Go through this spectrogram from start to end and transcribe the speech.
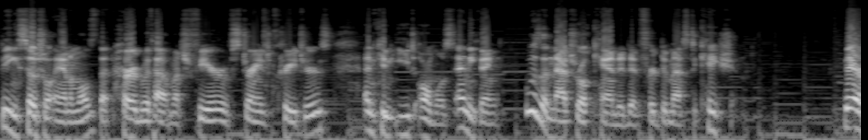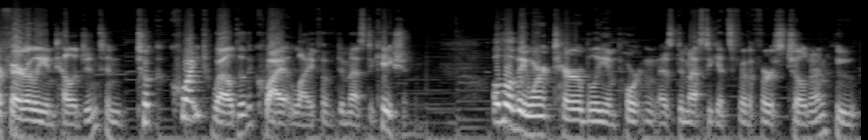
Being social animals that herd without much fear of strange creatures and can eat almost anything, it was a natural candidate for domestication. They are fairly intelligent and took quite well to the quiet life of domestication. Although they weren't terribly important as domesticates for the first children, who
